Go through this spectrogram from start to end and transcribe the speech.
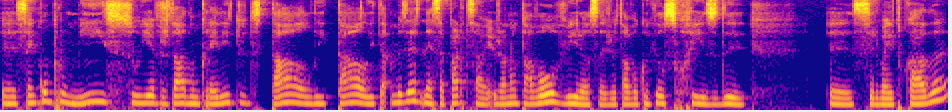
uh, sem compromisso e é-vos dado um crédito de tal e tal e tal. Mas é, nessa parte, sabe, eu já não estava a ouvir, ou seja, eu estava com aquele sorriso de uh, ser bem educada.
